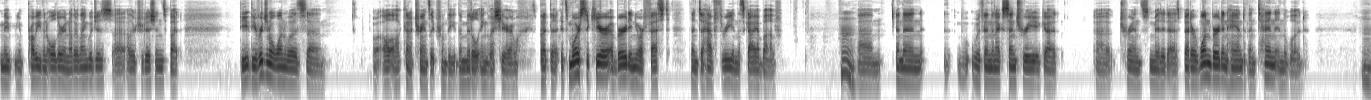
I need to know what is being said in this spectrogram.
maybe you know, probably even older in other languages, uh, other traditions. But the the original one was. Um, I'll, I'll kind of translate from the the Middle English here, but uh, it's more secure a bird in your fest than to have three in the sky above. Hmm. Um, and then within the next century, it got uh, transmitted as better one bird in hand than 10 in the wood. Hmm.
